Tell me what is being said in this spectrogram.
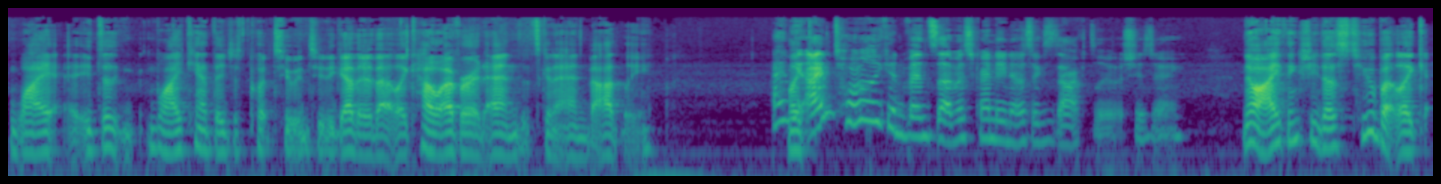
why it does why can't they just put two and two together that like however it ends it's going to end badly I mean, Like- I'm totally convinced that Miss Grundy knows exactly what she's doing. no i think she does too but like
